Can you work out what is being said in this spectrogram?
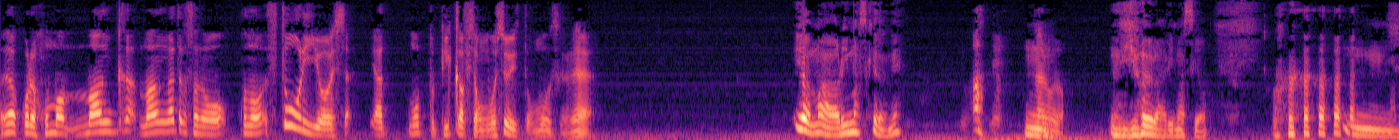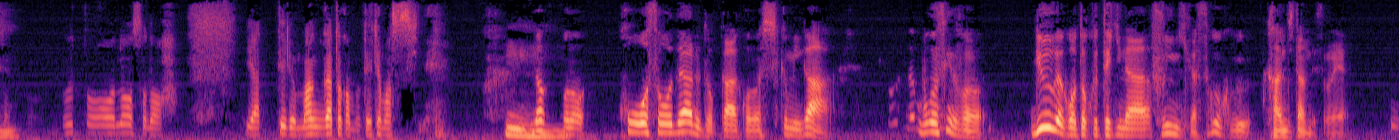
ああ、いや、これほんま漫画、漫画とかその、このストーリーをした、や、もっとピックアップしたら面白いと思うんですけどね。いや、まあありますけどね。あね。うんなるほど。いろいろありますよ。うん。武藤のその、やってる漫画とかも出てますしね。うん。なんかこの構想であるとか、この仕組みが、僕の好きなその、竜が如く的な雰囲気がすごく感じたんですよね。うん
